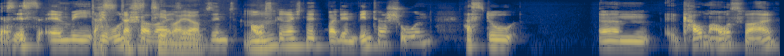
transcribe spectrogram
das ist irgendwie das, ironischerweise das Thema, ja. sind mhm. ausgerechnet bei den Winterschuhen hast du ähm, kaum Auswahl,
